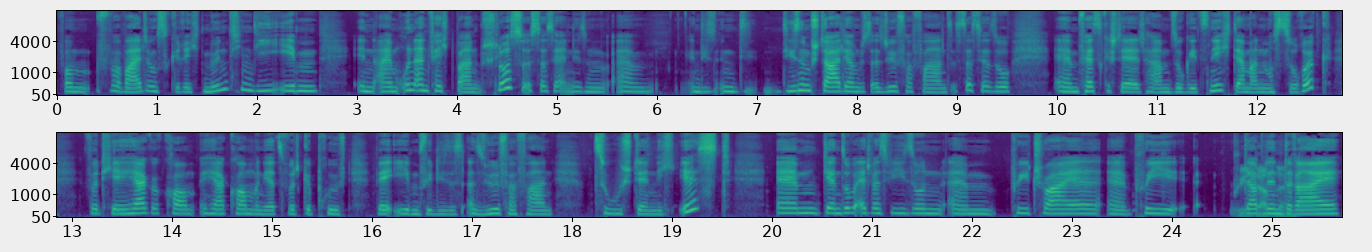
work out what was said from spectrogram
vom Verwaltungsgericht München, die eben in einem unanfechtbaren Beschluss, so ist das ja in diesem ähm, in, dies, in di- diesem Stadium des Asylverfahrens ist das ja so, ähm, festgestellt haben, so geht's nicht, der Mann muss zurück, wird hierher gekommen, herkommen und jetzt wird geprüft, wer eben für dieses Asylverfahren zuständig ist. Ähm, denn so etwas wie so ein ähm, Pre-Trial, äh, Pre-. Dublin 3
